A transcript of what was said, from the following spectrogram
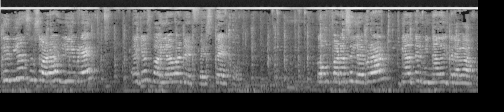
tenían sus horas libres, ellos bailaban el festejo, como para celebrar que han terminado el trabajo.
